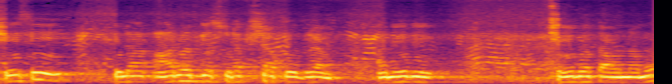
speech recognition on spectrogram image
చేసి ఇలా ఆరోగ్య సురక్ష ప్రోగ్రామ్ అనేది చేయబోతా ఉన్నాము.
